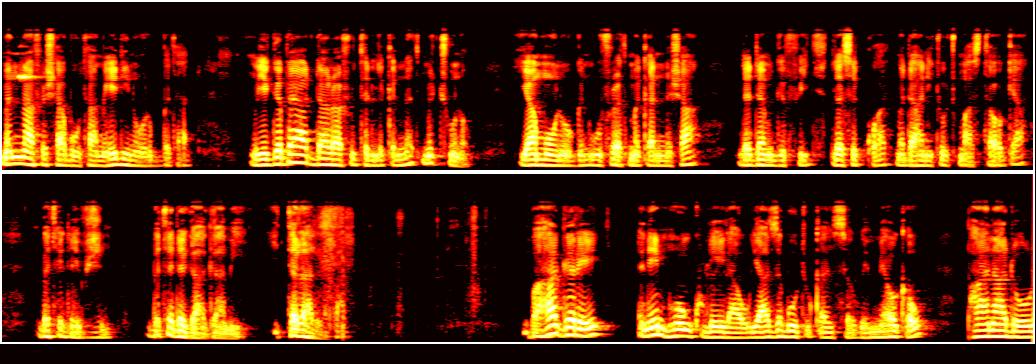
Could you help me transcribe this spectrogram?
መናፈሻ ቦታ መሄድ ይኖርበታል። የገበያ አዳራሹ ትልቅነት ምቹ ነው። ያም ሆኖ ግን ውፍረት መቀነሻ፣ ለደም ግፊት፣ ለስኳር መድኃኒቶች ማስታወቂያ በቴሌቪዥን በተደጋጋሚ ይተላለፋል። በሀገሬ እኔም ሆንኩ ሌላው የአዘቦቱ ቀን ሰው የሚያውቀው ፓናዶል፣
